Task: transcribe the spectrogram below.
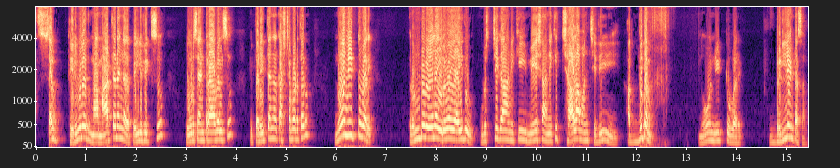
అస్సలు తిరుగులేదు మనం మాట్లాడాం కదా పెళ్ళి ఫిక్స్ టూర్స్ అండ్ ట్రావెల్స్ విపరీతంగా కష్టపడతారు. నో నీడ్ టు వరీ రెండు వేల ఇరవై ఐదు వృశ్చికానికి మేషానికి చాలా మంచిది. అద్భుతం. No need to worry brilliant అసలు.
